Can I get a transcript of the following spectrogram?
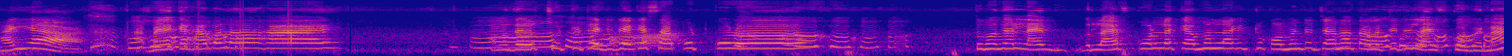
ভাইয়া, ভাইয়াকে হ্যাঁ বলো হাই আমাদের ছোট্ট টেডিটাকে সাপোর্ট করো। তোমাদের লাইভ লাইভ করলে কেমন লাগে একটু কমেন্টে জানাও তাহলে টেডি লাইভ করবে না?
